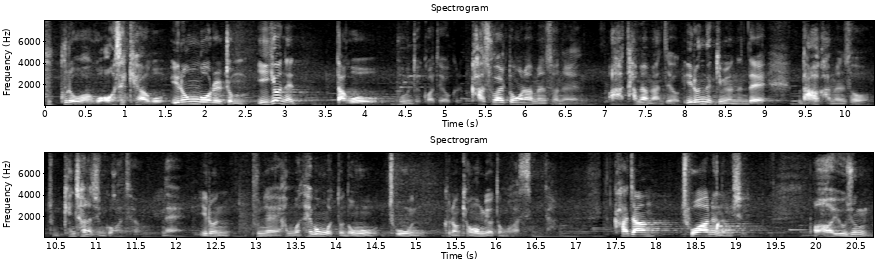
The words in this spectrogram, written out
부끄러워하고 어색해하고 이런 거를 좀 이겨냈다고 보면 될 것 같아요. 가수 활동을 하면서는 아 다음에 하면 안 돼요? 이런 느낌이었는데 나아가면서 좀 괜찮아진 것 같아요. 네, 이런 분야에 한번 해본 것도 너무 좋은 그런 경험이었던 것 같습니다. 가장 좋아하는 음식. 아 요즘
